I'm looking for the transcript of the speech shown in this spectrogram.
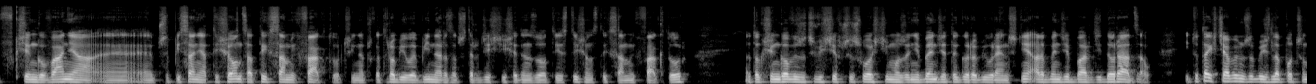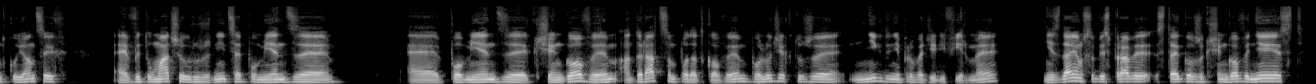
w księgowania e, przypisania tysiąca tych samych faktur, czyli na przykład robi webinar za 47 zł, jest tysiąc tych samych faktur, no to księgowy rzeczywiście w przyszłości może nie będzie tego robił ręcznie, ale będzie bardziej doradzał. I tutaj chciałbym, żebyś dla początkujących e, wytłumaczył różnicę pomiędzy, e, pomiędzy księgowym a doradcą podatkowym, bo ludzie, którzy nigdy nie prowadzili firmy, nie zdają sobie sprawy z tego, że księgowy nie jest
